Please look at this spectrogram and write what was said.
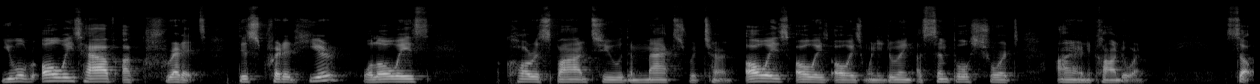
you will always have a credit. This credit here will always correspond to the max return. Always, always, always when you're doing a simple short iron condor. So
